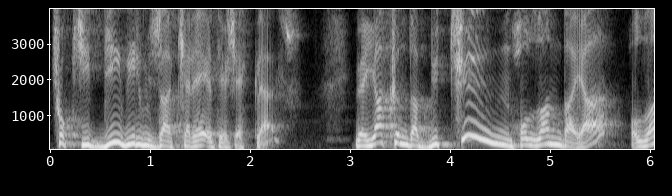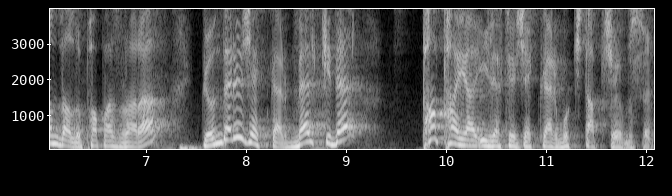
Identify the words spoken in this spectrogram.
Çok ciddi bir müzakere edecekler. Ve yakında bütün Hollanda'ya, Hollandalı papazlara gönderecekler. Belki de Papa'ya iletecekler bu kitapçığımızı.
